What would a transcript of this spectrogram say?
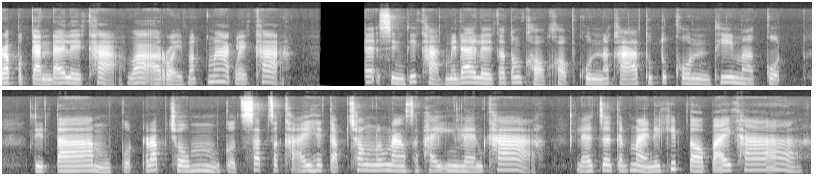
รับประกันได้เลยค่ะ ว่าอร่อยมากๆเลยค่ะ และสิ่งที่ขาดไม่ได้เลยก็ต้องขอขอบคุณนะคะ ทุกๆคนที่มากดติดตาม กดรับชม กด Subscribe ให้กับช่องน้องนางสะพายอิงแลนด์ค่ะ แล้วเจอกันใหม่ในคลิปต่อไปค่ะ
